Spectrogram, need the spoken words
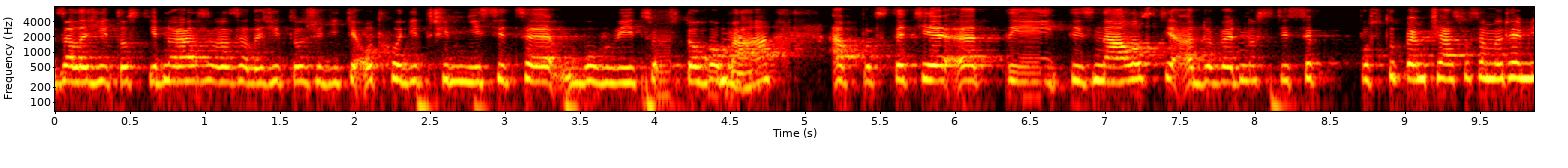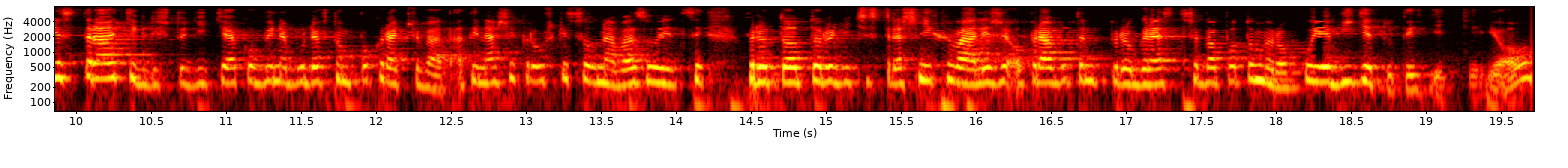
záležitost, jednorázová záležitost, že dítě odchodí tři měsíce, Bůh ví, co z toho má a v podstatě e, ty, ty znalosti a dovednosti se postupem času samozřejmě ztrátí, když to dítě jakoby nebude v tom pokračovat. A ty naše kroužky jsou navazující, proto to rodiče strašně chválí, že opravdu ten progres třeba po tom roku je vidět u těch dětí, jo?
